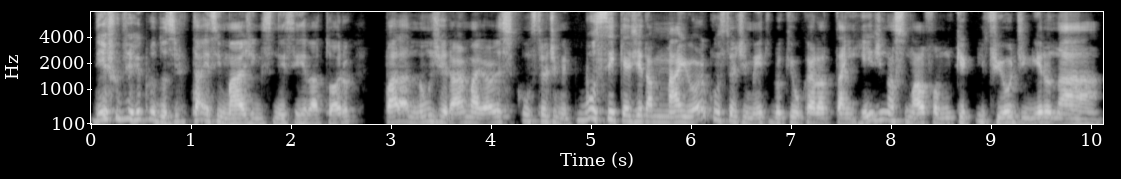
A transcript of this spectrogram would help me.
Deixo de reproduzir tais imagens nesse relatório para não gerar maiores constrangimentos. Você quer gerar maior constrangimento do que o cara tá em rede nacional falando que enfiou dinheiro na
